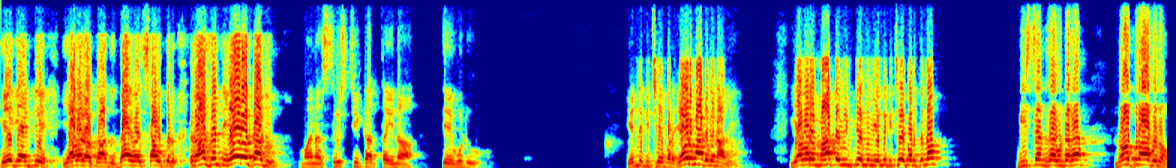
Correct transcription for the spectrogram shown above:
హేగే అంటే ఎవరో కాదు దైవ సేవకుడు రాజు అంటే ఎవరో కాదు మన సృష్టికర్త అయిన దేవుడు. ఎన్నిక చేయబడ ఎవరి మాట వినాలి? ఎవరి మాట వింటే నువ్వు ఎన్నిక చేయబడుతున్నావు? మీ ఇష్టంగా ఉంటారా? నో ప్రాబ్లం.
